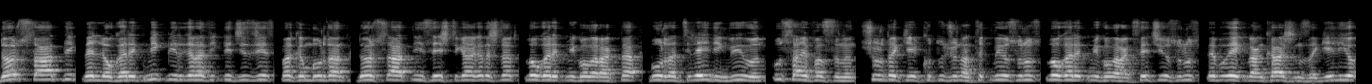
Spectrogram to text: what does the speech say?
4 saatlik ve logaritmik bir grafik grafikle çizeceğiz. Bakın buradan 4 saatliği seçtik arkadaşlar. Logaritmik olarak da burada Trading View'un bu sayfasının şuradaki kutucuğuna tıklıyorsunuz. Logaritmik olarak seçiyorsunuz ve bu ekran karşınıza geliyor.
